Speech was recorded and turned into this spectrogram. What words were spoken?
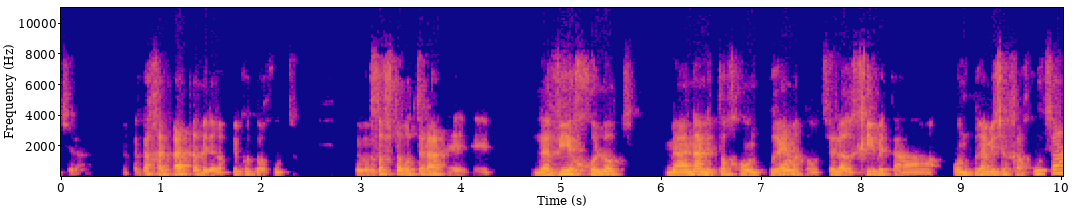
שלנו. לקחת דאטה ולרפק אותו החוצה. ובסוף כשאתה רוצה לה, להביא יכולות מהענן לתוך ה-on-prem, אתה רוצה להרחיב את ה-on-prem שלך החוצה,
